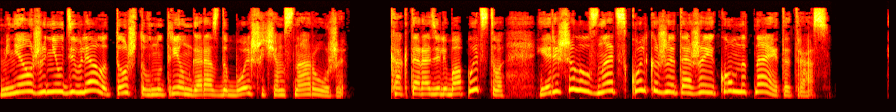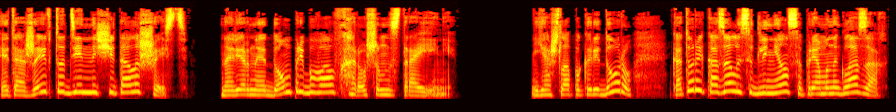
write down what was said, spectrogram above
Меня уже не удивляло то, что внутри он гораздо больше, чем снаружи. Как-то ради любопытства я решила узнать, сколько же этажей и комнат на этот раз. Этажей в тот день насчитала шесть. Наверное, дом пребывал в хорошем настроении. Я шла по коридору, который, казалось, удлинялся прямо на глазах.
